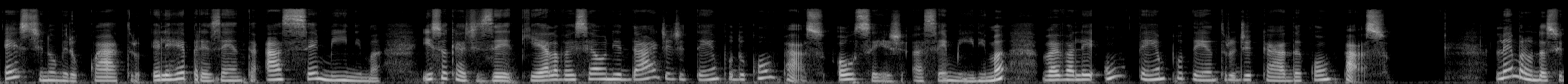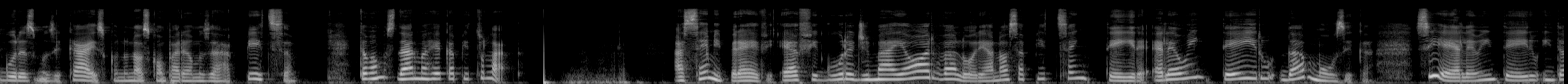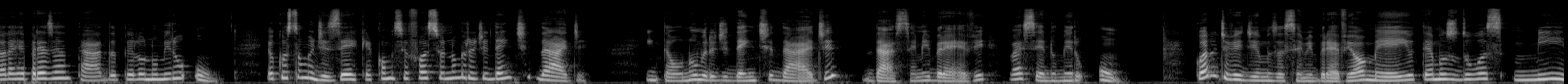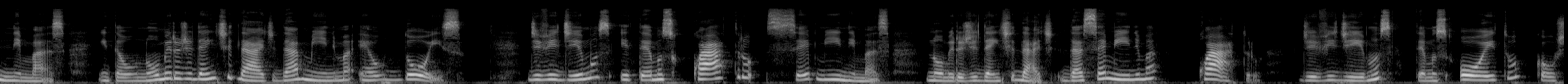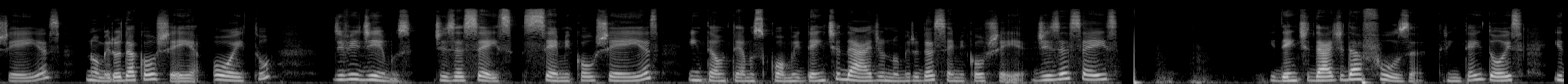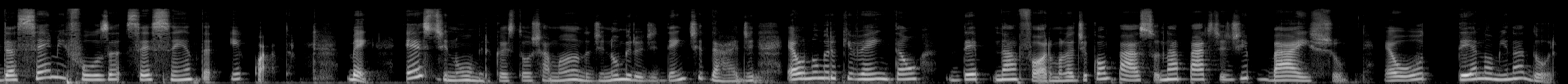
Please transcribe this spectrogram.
Este número 4, ele representa a semínima. Isso quer dizer que ela vai ser a unidade de tempo do compasso, ou seja, a semínima vai valer um tempo dentro de cada compasso. Lembram das figuras musicais quando nós comparamos a pizza? Então vamos dar uma recapitulada. A semibreve é a figura de maior valor, é a nossa pizza inteira, ela é o inteiro da música. Se ela é o inteiro, então ela é representada pelo número 1. Eu costumo dizer que é como se fosse o número de identidade. Então, o número de identidade da semibreve vai ser número 1. Quando dividimos a semibreve ao meio, temos duas mínimas. Então, o número de identidade da mínima é o 2. Dividimos e temos quatro semínimas. Número de identidade da semínima, 4. Dividimos, temos 8 colcheias. Número da colcheia, 8. Dividimos 16 semicolcheias então, temos como identidade o número da semicolcheia 16, identidade da fusa 32 e da semifusa 64. Bem, este número que eu estou chamando de número de identidade é o número que vem então de, na fórmula de compasso na parte de baixo, é o denominador.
